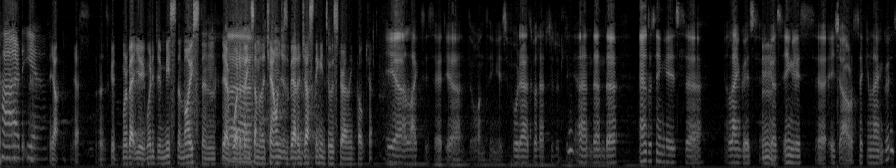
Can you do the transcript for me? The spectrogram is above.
hard, yeah. Yeah, that's good. What about you? What did you miss the most, and yeah, what have been Uh, some of the challenges about adjusting into Australian culture? Yeah, like she said, yeah, the one thing is food as well, absolutely. And then the another thing is uh, language, Mm. because English uh, is our second language,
